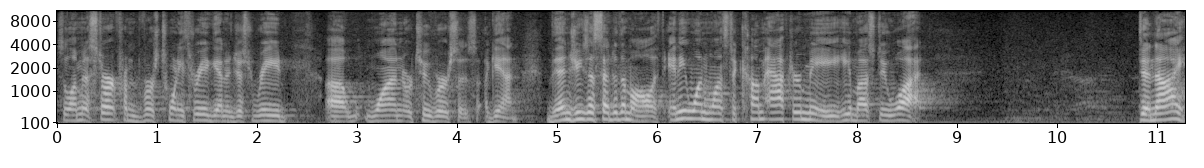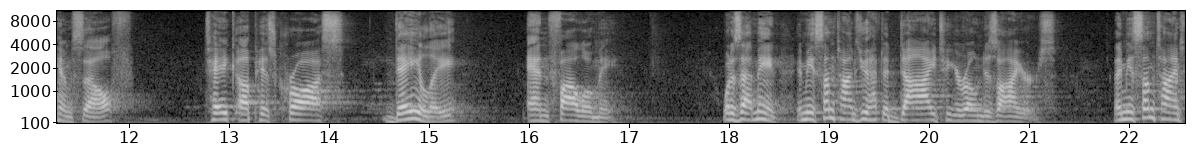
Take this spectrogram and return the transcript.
So I'm going to start from verse 23 again and just read uh, one or two verses again. Then Jesus said to them all, If anyone wants to come after me, he must do what? deny himself, take up his cross daily, and follow me. What does that mean? It means sometimes you have to die to your own desires. That means sometimes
